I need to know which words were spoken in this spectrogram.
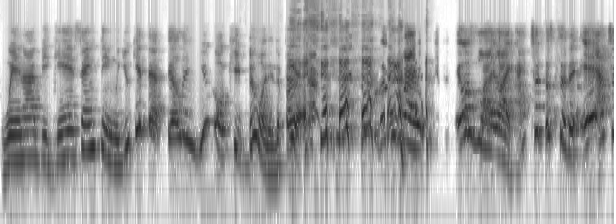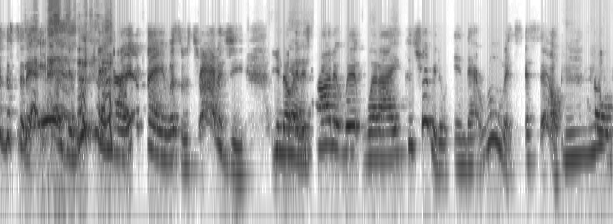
when I began. Same thing. When you get that feeling, you're gonna keep doing it. The first yeah. time it was like it was like like I took us to the edge, I took us to the edge and we came out everything with some strategy, you know, yeah. and it started with what I contributed in that room it's, itself. Mm-hmm. So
